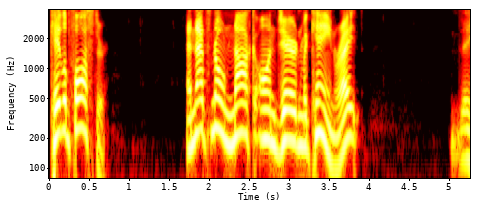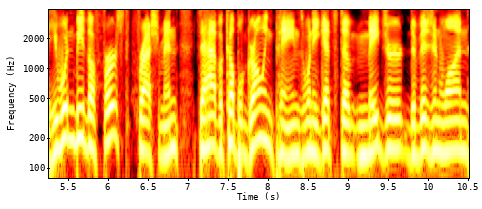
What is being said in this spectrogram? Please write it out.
Caleb Foster. And that's no knock on Jared McCain, right? He wouldn't be the first freshman to have a couple growing pains when he gets to major Division 1,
